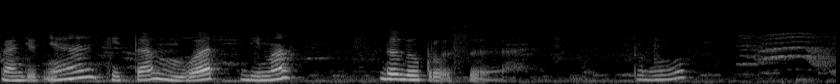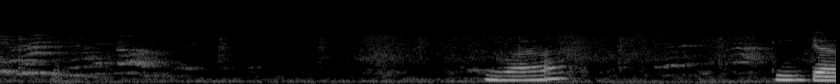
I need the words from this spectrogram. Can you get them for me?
Selanjutnya kita membuat 5 double crochet tuh. Dua tiga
